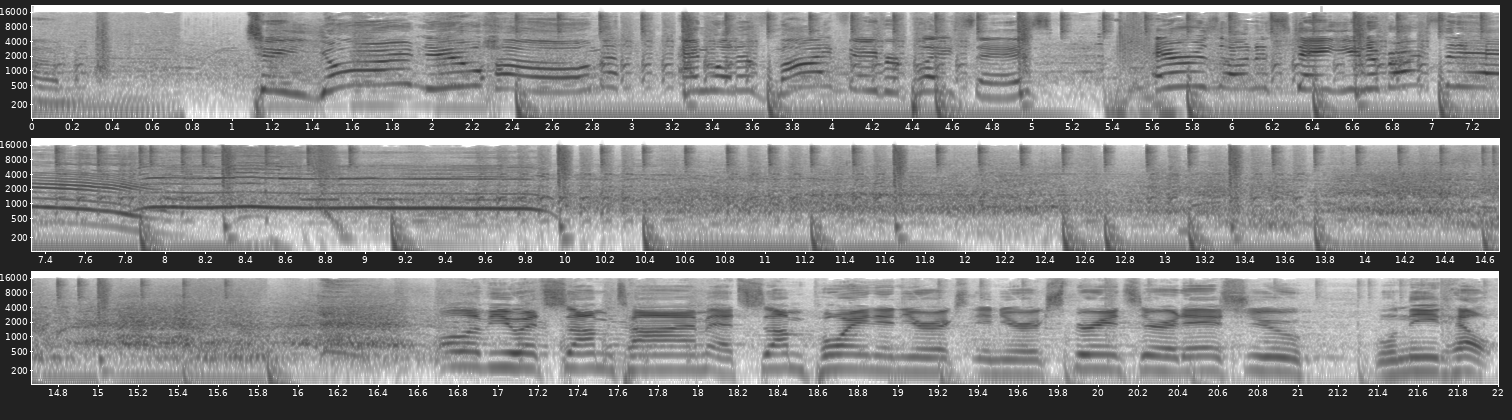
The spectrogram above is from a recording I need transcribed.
welcome to your new home and one of my favorite places, Arizona State University. All of you at some time, at some point in your, in your experience here at ASU, will need help.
